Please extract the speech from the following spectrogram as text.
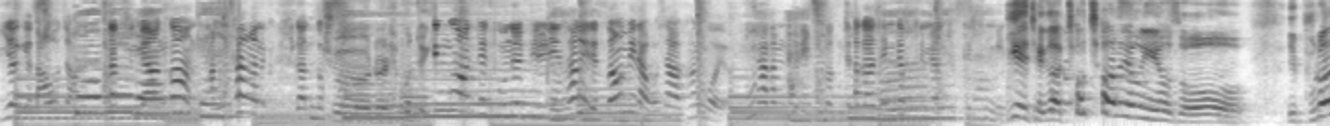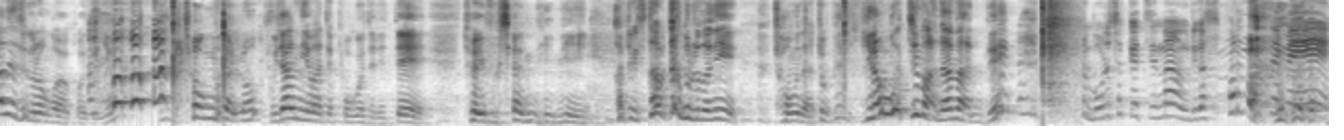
이야기가 나오지 않아요. 그러니까 중요한 건 방탕하는 그 기간 동안 출을 해본 적이 친구한테 돈을 빌린 상이 내 썸이라고 생각한 거예요. 사람들이 있거든요. 하가 생겼으면 좋겠습니다. 이게 제가 첫 촬영이어서 이 불안해서 그런 거였거든요. 정말로 부장님한테 보고 드릴 때 저희 부장님이 갑자기 스탑 딱 누르더니 정훈아 좀 이런 것 좀 안 하면 안 돼? 모르셨겠지만 우리가 스파르타 쌤의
